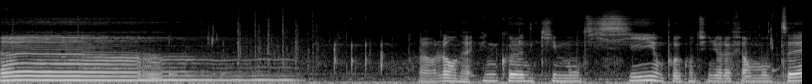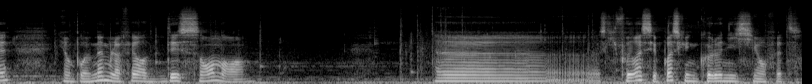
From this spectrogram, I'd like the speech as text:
Euh, Alors là, on a une colonne qui monte ici. On pourrait continuer à la faire monter. Et on pourrait même la faire descendre. Euh, Ce qu'il faudrait, c'est presque une colonne ici, en fait.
